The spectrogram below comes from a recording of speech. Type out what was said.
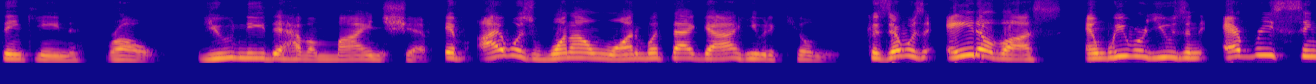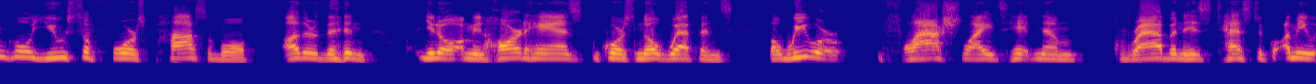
thinking, bro, you need to have a mind shift. If I was one on one with that guy, he would have killed me because there was eight of us and we were using every single use of force possible other than you know i mean hard hands of course no weapons but we were flashlights hitting him grabbing his testicle i mean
